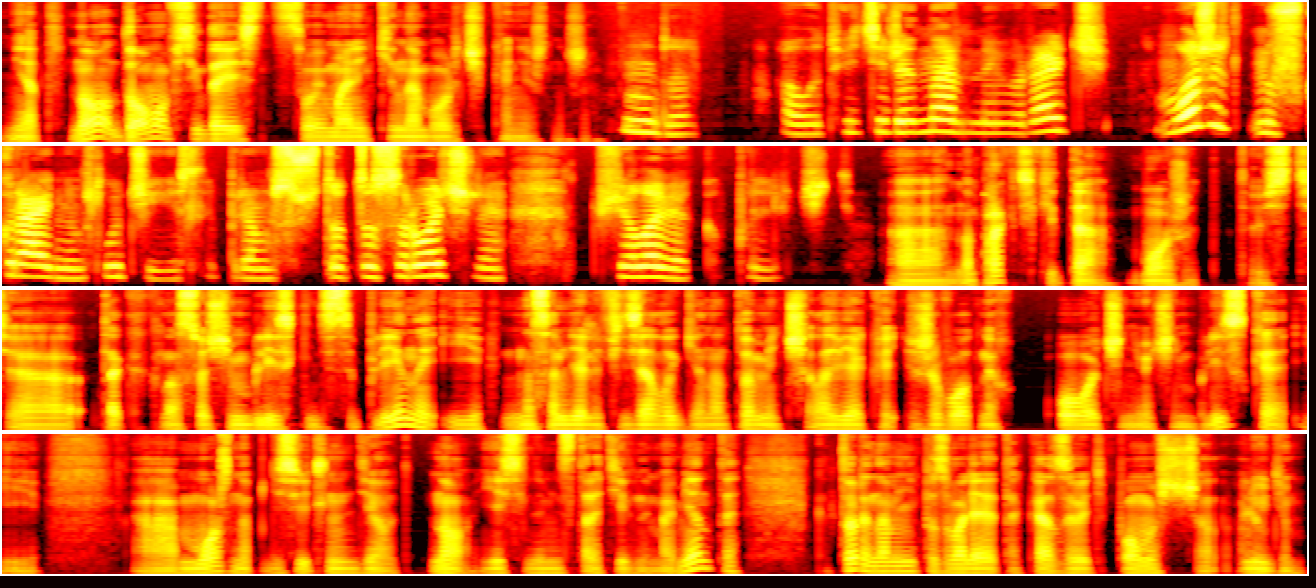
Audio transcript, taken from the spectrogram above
нет. Но дома всегда есть свой маленький наборчик, конечно же. Ну да. А вот ветеринарный врач может, ну, в крайнем случае, если прям что-то срочное, человека полечить? А, на практике, да, может. То есть, э, так как у нас очень близкие дисциплины, и на самом деле физиология, анатомия человека и животных очень-очень близко, и а, можно действительно делать. Но есть административные моменты, которые нам не позволяют оказывать помощь людям.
